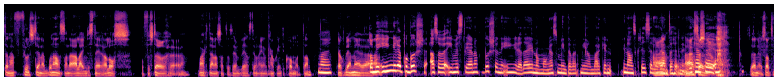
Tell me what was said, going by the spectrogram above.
den här fullständiga bonansen där alla investerar loss och förstör eh, marknaden så att det sen blir en stor nedgång kanske inte kommer utan Nej. kanske blir mer... De är yngre på börsen, alltså investerarna på börsen är yngre. Där är det nog många som inte har varit med om varken finanskris eller Nej. räntehöjning. Nej, det kanske är... är att,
